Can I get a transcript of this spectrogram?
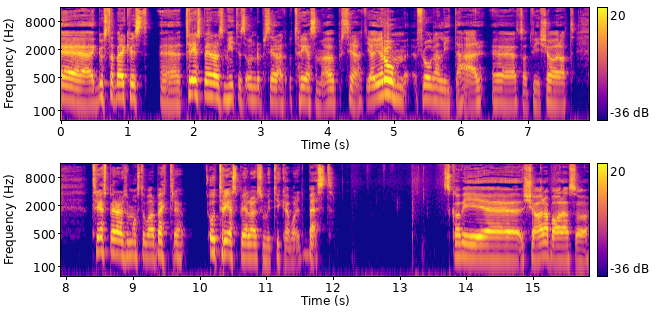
Eh, Gustav Bergqvist, eh, tre spelare som hittills underpresterat och tre som överpresterat. Jag gör om frågan lite här, eh, så att vi kör att tre spelare som måste vara bättre och tre spelare som vi tycker har varit bäst. Ska vi eh, köra bara så...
